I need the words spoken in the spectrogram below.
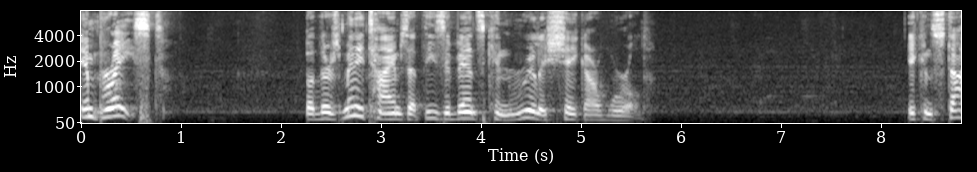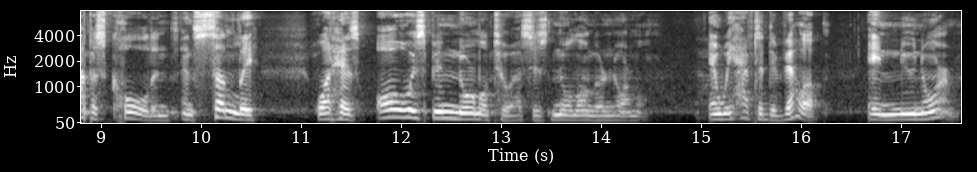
embraced, but there's many times that these events can really shake our world. It can stop us cold, and, and suddenly what has always been normal to us is no longer normal. And we have to develop a new norm.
